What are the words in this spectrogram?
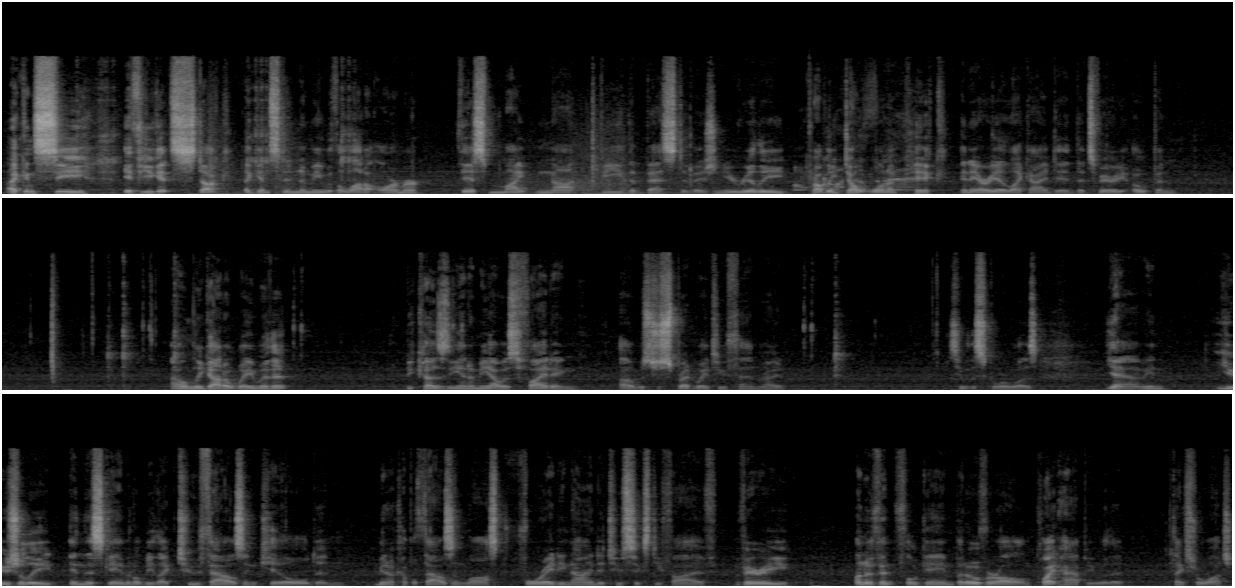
I can see if you get stuck against an enemy with a lot of armor, this might not be the best division. You really probably don't want to pick an area like I did that's very open. I only got away with it because the enemy I was fighting uh, was just spread way too thin, right? see what the score was. yeah, I mean, usually in this game it'll be like 2,000 killed and you know a couple thousand lost, 489 to 265. Very uneventful game, but overall I'm quite happy with it. Thanks for watching.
